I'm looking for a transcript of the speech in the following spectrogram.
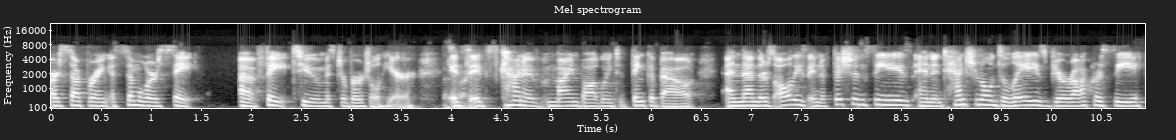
are suffering a similar state, uh, fate to Mr. Virgil here. That's it's right. it's kind of mind-boggling to think about. And then there's all these inefficiencies and intentional delays, bureaucracy.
